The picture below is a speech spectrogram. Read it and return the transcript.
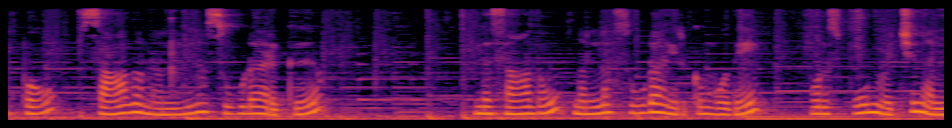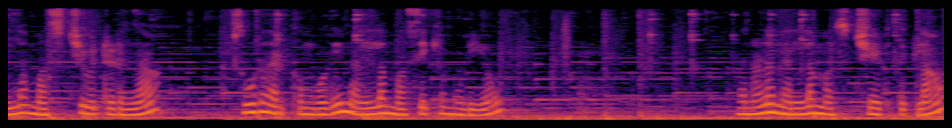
இப்போது சாதம் நல்லா சூடாக இருக்குது இந்த சாதம் நல்லா சூடாக இருக்கும்போதே ஒரு ஸ்பூன் வச்சு நல்லா மசிச்சு விட்டுடுங்க. சூடாக இருக்கும்போதே நல்லா மசிக்க முடியும். அதனால் நல்லா மசிச்சு எடுத்துக்கலாம்.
